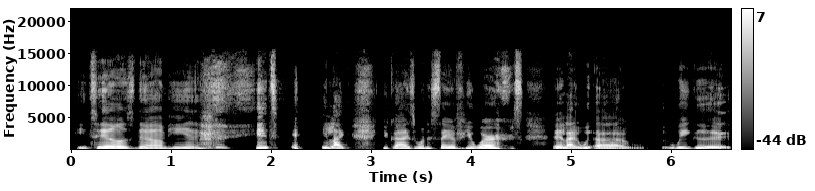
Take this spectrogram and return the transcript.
He tells them he he, he like, you guys want to say a few words? They're like, uh, we good.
